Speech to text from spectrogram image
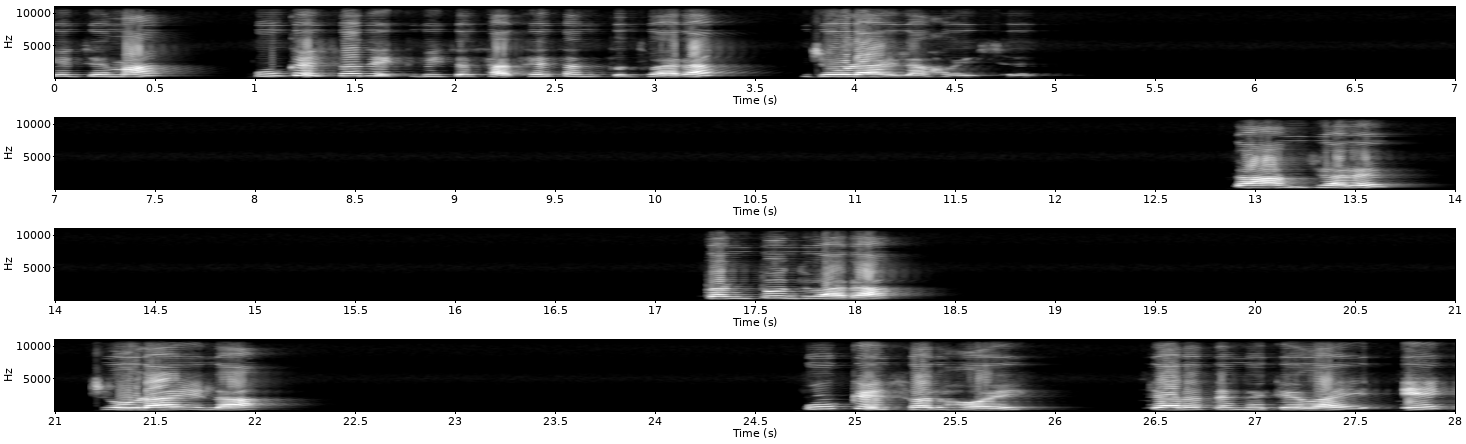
કે જેમાં પુંકેસર એકબીજા સાથે તંતુ દ્વારા જોડાયેલા હોય છે. તો જ્યારે તંતુ દ્વારા જોડાયેલા પુંકેસર હોય, ત્યારે તેને કહેવાય એક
